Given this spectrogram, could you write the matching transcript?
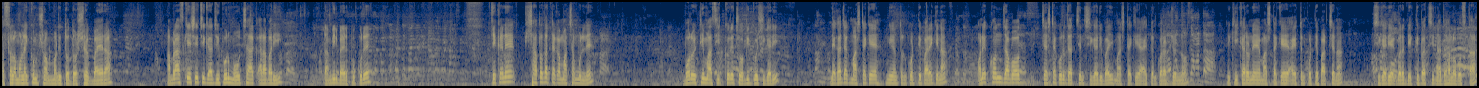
আসসালামু আলাইকুম, সম্মানিত দর্শক ভাইয়েরা। আমরা আজকে এসেছি গাজীপুর মৌচাক আরাবাড়ি তাম্বির বাইয়ের পুকুরে, যেখানে সাত হাজার টাকা মাছা মূল্যে বড় একটি মাছ হিট করেছে অভিজ্ঞ শিকারী। দেখা যাক মাছটাকে নিয়ন্ত্রণ করতে পারে কিনা। অনেকক্ষণ যাবৎ চেষ্টা করে যাচ্ছেন শিকারি ভাই মাছটাকে আয়ত্তন করার জন্য। কি কারণে মাছটাকে আয়ত্তন করতে পারছে না, শিকারি একবারে দেখতে পাচ্ছি নাজাহাল অবস্থা।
